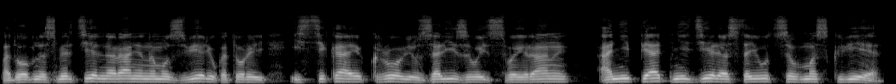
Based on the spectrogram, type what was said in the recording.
Подобно смертельно раненому зверю, который, истекая кровью, зализывает свои раны, они пять недель остаются в Москве,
